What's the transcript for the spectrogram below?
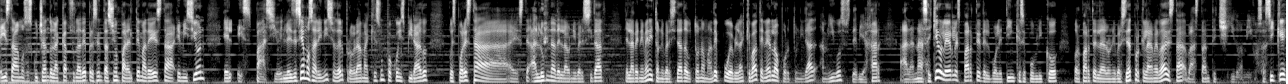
Ahí estábamos escuchando la cápsula de presentación para el tema de esta emisión, el espacio. Y les decíamos al inicio del programa que es un poco inspirado pues por esta este, alumna de la Universidad de la Benemérita Universidad Autónoma de Puebla que va a tener la oportunidad, amigos, de viajar a la NASA. Y quiero leerles parte del boletín que se publicó por parte de la universidad porque la verdad está bastante chido, amigos. Así que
